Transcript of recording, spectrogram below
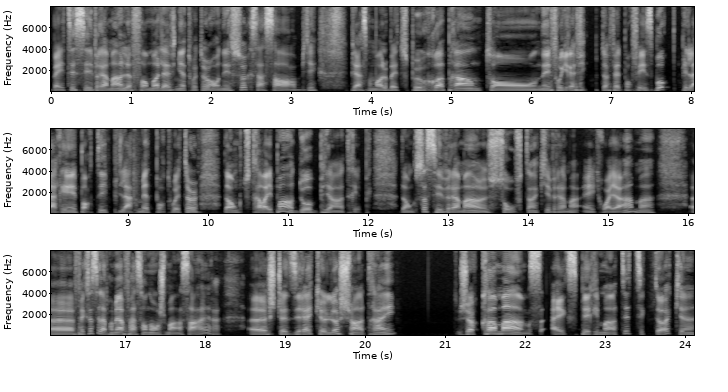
ben, tu sais, c'est vraiment le format de la vignette Twitter. On est sûr que ça sort bien. Puis à ce moment-là, ben, tu peux reprendre ton infographie que tu as faite pour Facebook, puis la réimporter, puis la remettre pour Twitter. Donc, tu travailles pas en double puis en triple. Donc, ça, c'est vraiment un sauve-temps qui est vraiment incroyable. Hein. Euh, fait que ça, c'est la première façon dont je m'en sers. Euh, je te dirais que là, je suis en train je commence à expérimenter TikTok. Hein,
